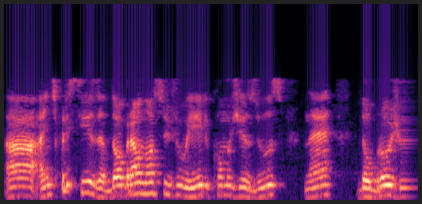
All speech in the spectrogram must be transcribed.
a, a gente precisa dobrar o nosso joelho como Jesus, né? Dobrou o joelho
